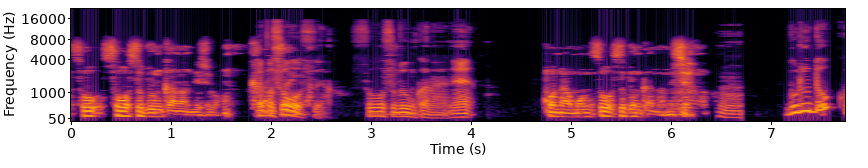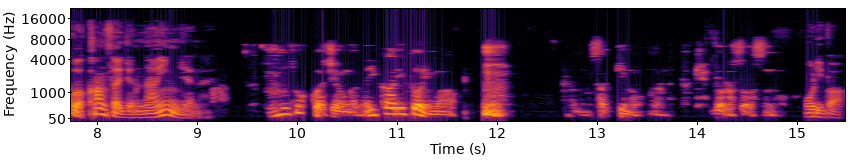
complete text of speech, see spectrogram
ソソース文化なんでしょう。やっぱソースや。ソース文化なんやね。粉もんソース文化なんでしょう。うん。ブルドッグは関西じゃないんじゃない？ブルドッグは違うんかな怒りと今、あのさっきの、なんだったっけ、ドロソースのオリバ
